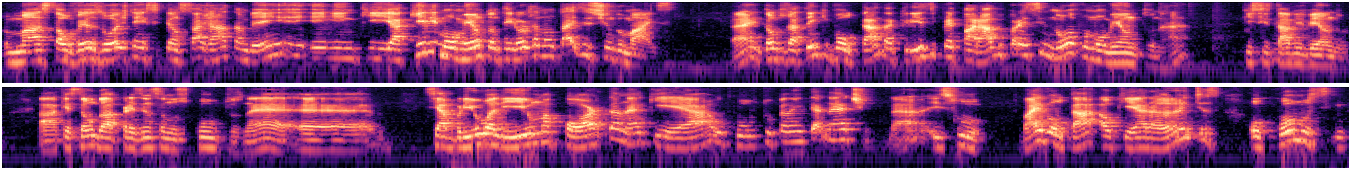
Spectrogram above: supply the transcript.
Mas talvez hoje tenha que se pensar já também em, em que aquele momento anterior já não está existindo mais. Né? Então, tu já tem que voltar da crise preparado para esse novo momento, né? Que se está vivendo a questão da presença nos cultos, né? É, se abriu ali uma porta, né? Que é o culto pela internet. Né? Isso vai voltar ao que era antes ou como se,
